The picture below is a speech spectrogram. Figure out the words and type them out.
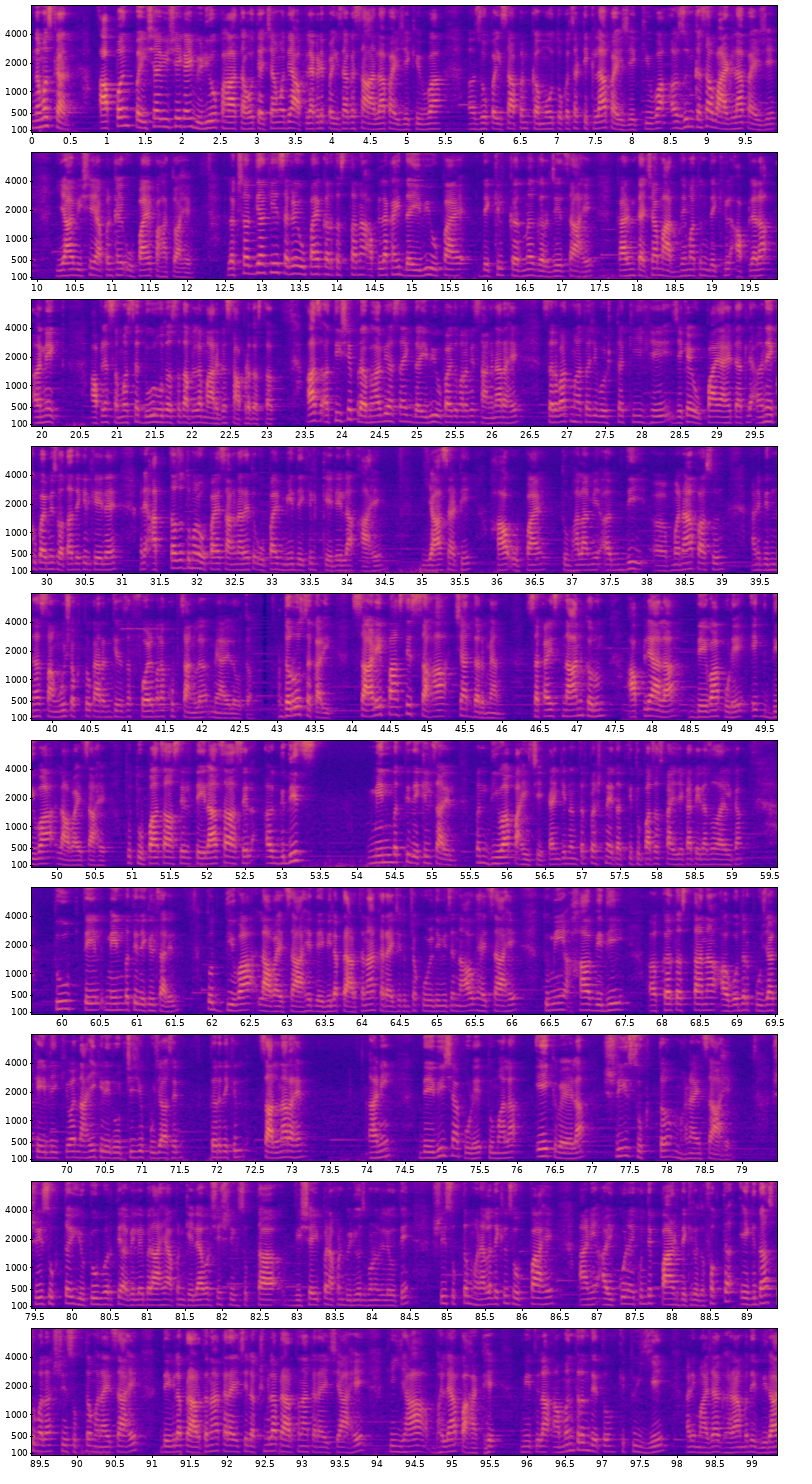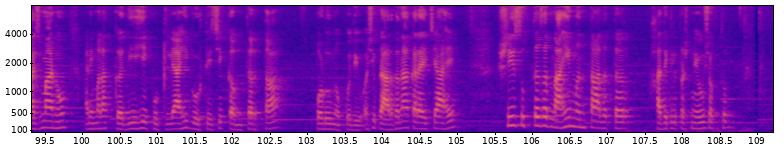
नमस्कार. आपण पैशाविषयी काही व्हिडिओ पाहत आहोत. त्याच्यामध्ये आपल्याकडे पैसा कसा आला पाहिजे किंवा जो पैसा आपण कमवतो कसा टिकला पाहिजे किंवा अजून कसा वाढला पाहिजे याविषयी आपण काही उपाय पाहतो आहे. लक्षात घ्या की हे सगळे उपाय करत असताना आपल्या काही दैवी उपाय देखील करणं गरजेचं आहे. कारण त्याच्या माध्यमातून देखील आपल्याला अनेक आपल्या समस्या दूर होत असतात आपल्याला मार्ग सापडत असतात. आज अतिशय प्रभावी असा एक दैवी उपाय तुम्हाला मी सांगणार आहे. सर्वात महत्त्वाची गोष्ट की हे जे काही उपाय आहे त्यातले अनेक उपाय मी स्वतः देखील केले आहे. आणि आत्ता जो तुम्हाला उपाय सांगणार आहे तो उपाय मी देखील केलेला आहे. यासाठी हा उपाय तुम्हाला मी अगदी मनापासून आणि बिंदास सांगू शकतो कारण की त्याचं फळ मला खूप चांगलं मिळालेलं होतं. दररोज सकाळी साडेपाच ते सहाच्या दरम्यान सकाळी स्नान करून आपल्याला देवापुढे एक दिवा लावायचा आहे. तो तुपाचा असेल तेलाचा असेल अगदीच मेणबत्ती देखील चालेल पण दिवा पाहिजे. कारण की नंतर प्रश्न येतात की तुपाचाच पाहिजे का तेलाचा चालेल का? तूप तेल मेणबत्ती देखील चालेल. तो दिवा लावायचा आहे देवीला प्रार्थना करायची तुमच्या कुलदेवीचं नाव घ्यायचं आहे. तुम्ही हा विधी करत असताना अगोदर पूजा केली किंवा नाही केली रोजची जी पूजा असेल तर देखील चालणार आहे. आणि देवीच्या पुढे तुम्हाला एक वेळेला श्रीसुक्त म्हणायचं आहे. श्रीसुक्त यूट्यूबवरती अवेलेबल आहे. आपण गेल्या वर्षी श्रीसुक्ताविषयी पण आपण व्हिडिओज बनवलेले होते. श्रीसुक्त म्हणायला देखील सोपं आहे आणि ऐकून ऐकून ते पाठ देखील होतं. फक्त एकदाच तुम्हाला श्रीसुक्त म्हणायचं आहे. देवीला प्रार्थना करायची लक्ष्मीला प्रार्थना करायची आहे की ह्या भल्या पहाटे मी तुला आमंत्रण देतो की तू ये आणि माझ्या घरामध्ये विराजमान हो आणि मला कधीही कुठल्याही गोष्टीची कमतरता पडू नको देऊ. अशी प्रार्थना करायची आहे. श्रीसुक्त जर नाही म्हणता आलं तर हा देखील प्रश्न येऊ शकतो.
